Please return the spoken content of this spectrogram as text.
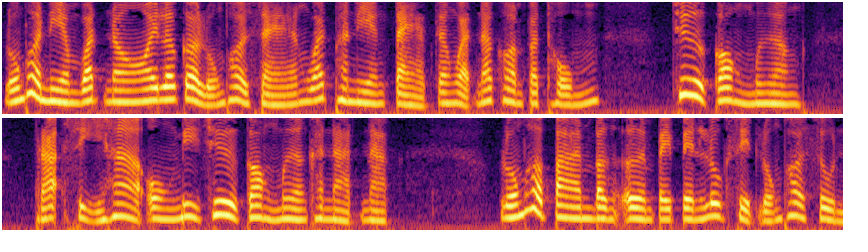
หลวงพ่อเนียมวัดน้อย แล้วก็หลวงพ่อแสง วัดพะเนียงแตกจังหวัดนครปฐมชื่อก้องเมือง พระสี่ห้าองค์นี่ชื่อก้องเมืองขนาดหนัก หลวงพ่อปานบังเอิญไปเป็นลูกศิษย์หลวงพ่อสุน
